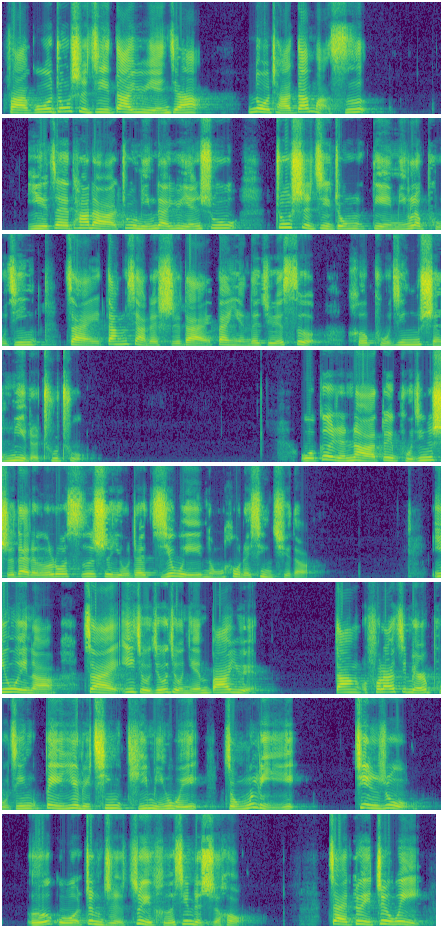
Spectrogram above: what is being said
法国中世纪大预言家诺查丹马斯也在他的著名的预言书《诸世纪》中点明了普京在当下的时代扮演的角色。和普京神秘的出处。我个人呢，对普京时代的俄罗斯是有着极为浓厚的兴趣的，因为呢，在一九九九年八月，当弗拉基米尔·普京被叶利钦提名为总理，进入俄国政治最核心的时候，在对这位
